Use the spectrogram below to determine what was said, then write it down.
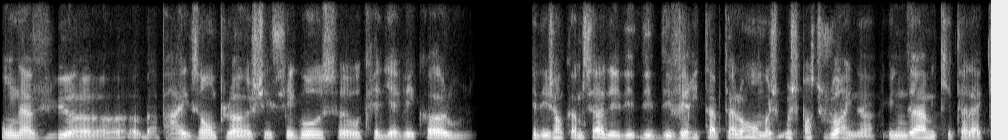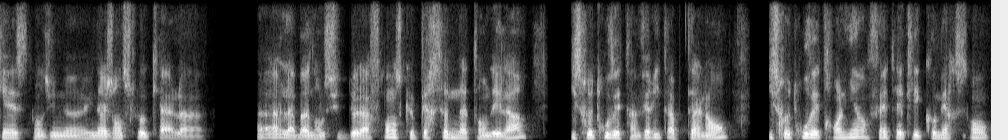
On a vu, euh, bah, par exemple, euh, chez Segos, euh, au Crédit Agricole, ou et des gens comme ça, des, véritables talents. Moi je, pense toujours à une, dame qui est à la caisse dans une, agence locale euh, euh, là-bas dans le sud de la France, que personne n'attendait là, qui se retrouve être un véritable talent, qui se retrouve être en lien en fait avec les commerçants,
